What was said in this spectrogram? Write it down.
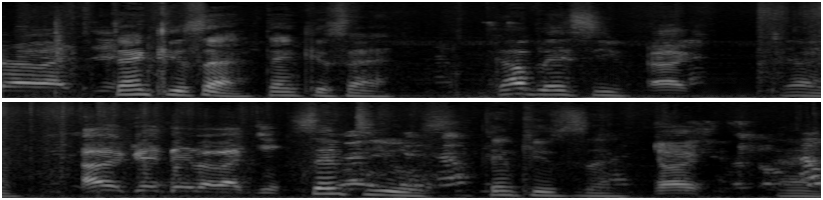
Baba. Thank you, sir. Thank you, sir. God bless you. Okay. Yeah. Have a great day, Baba. G. Same to you. Thank you, sir. Okay. Yeah.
